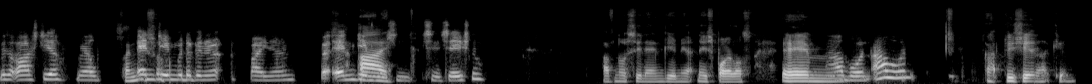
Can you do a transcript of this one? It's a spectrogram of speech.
was it last year? Well, I think so. Endgame would have been out by then, but Endgame Aye. was sensational. I've not seen Endgame yet. No spoilers. Um, I won't. I won't. I appreciate that, Kim.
